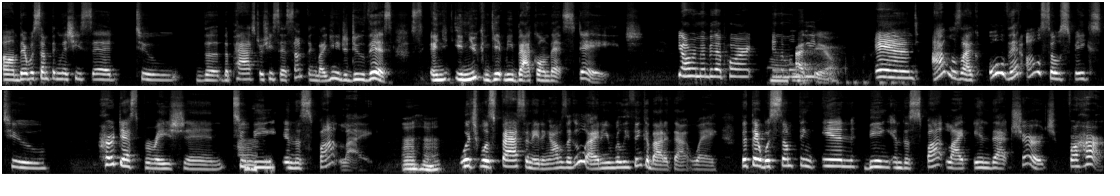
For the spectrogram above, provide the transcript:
Um, there was something that she said to the the pastor. She said something about you need to do this, and and you can get me back on that stage. Y'all remember that part in the movie? I do. And I was like, oh, that also speaks to her desperation to Mm. be in the spotlight, Mm-hmm. which was fascinating. I was like, oh, I didn't really think about it that way. That there was something in being in the spotlight in that church for her.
